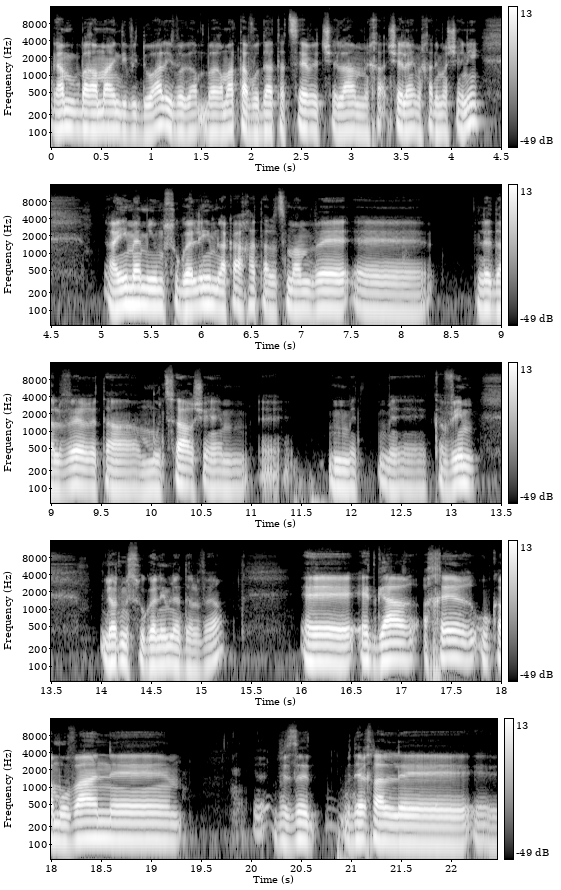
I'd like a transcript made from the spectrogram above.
גם ברמה האינדיבידואלית וגם ברמת עבודת הצוות שלהם, שלהם אחד עם השני, האם הם יהיו מסוגלים לקחת על עצמם ולדלבר uh, את המוצר שהם uh, מקווים להיות מסוגלים לדלבר. Uh, אתגר אחר הוא כמובן, וזה בדרך כלל אה, אה,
